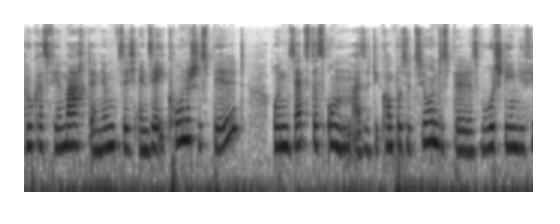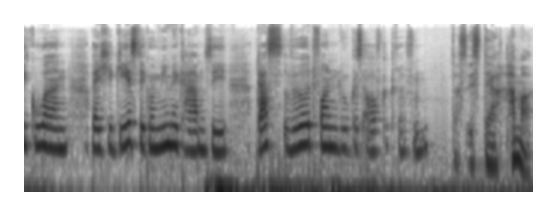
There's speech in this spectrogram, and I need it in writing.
Lukas viel macht. Er nimmt sich ein sehr ikonisches Bild und setzt es um. Also die Komposition des Bildes, wo stehen die Figuren, welche Gestik und Mimik haben sie, das wird von Lucas aufgegriffen. Das ist der Hammer.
